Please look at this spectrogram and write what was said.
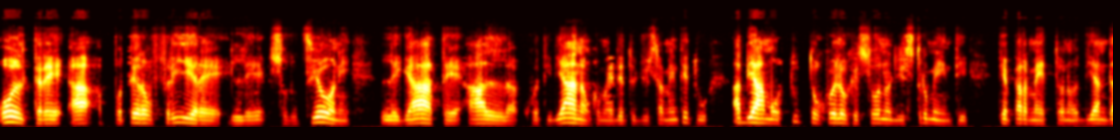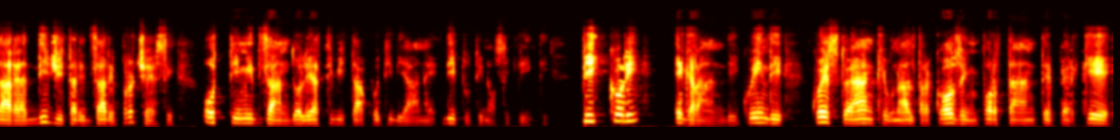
oltre a poter offrire le soluzioni legate al quotidiano, come hai detto giustamente tu, abbiamo tutto quello che sono gli strumenti che permettono di andare a digitalizzare i processi ottimizzando le attività quotidiane di tutti i nostri clienti, piccoli e grandi. Quindi questo è anche un'altra cosa importante perché,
